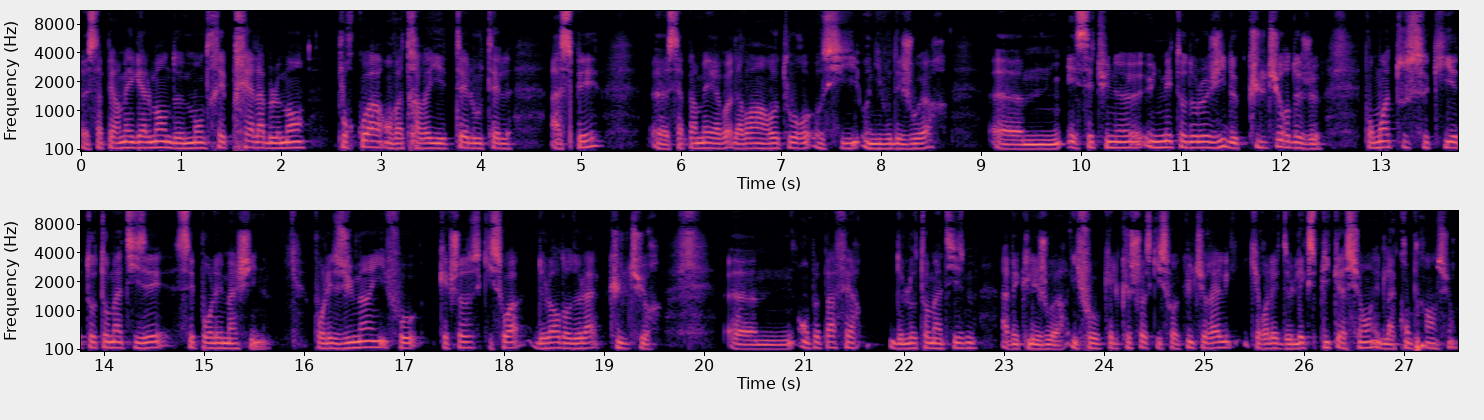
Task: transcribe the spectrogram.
Euh, ça permet également de montrer préalablement pourquoi on va travailler tel ou tel aspect. ça permet d'avoir un retour aussi au niveau des joueurs. Et c'est une, méthodologie de culture de jeu. Pour moi, tout ce qui est automatisé, c'est pour les machines. Pour les humains, il faut quelque chose qui soit de l'ordre de la culture. Euh, on ne peut pas faire de l'automatisme avec les joueurs. Il faut quelque chose qui soit culturel, qui relève de l'explication et de la compréhension.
